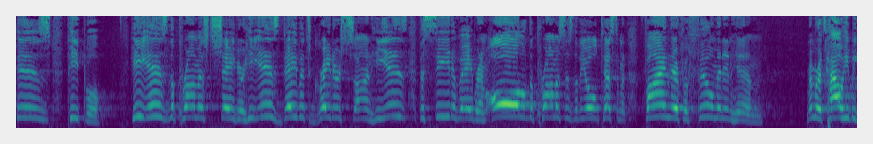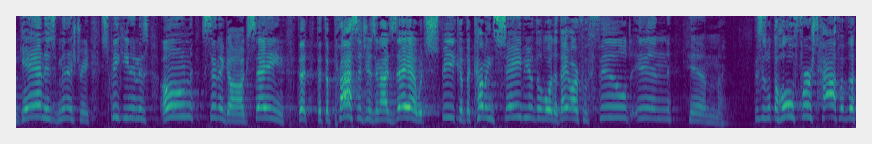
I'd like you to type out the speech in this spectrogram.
His people. He is the promised Savior. He is David's greater son. He is the seed of Abraham. All of the promises of the Old Testament find their fulfillment in Him. Remember, it's how he began his ministry, speaking in his own synagogue, saying that, that the passages in Isaiah which speak of the coming Savior of the Lord, that they are fulfilled in him. This is what the whole first half of the,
